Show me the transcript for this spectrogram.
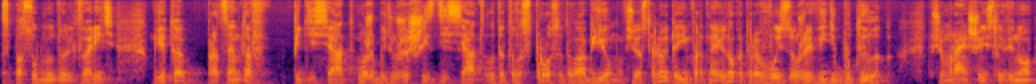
способны удовлетворить где-то процентов 50, может быть, уже 60 вот этого спроса, этого объема. Все остальное – это импортное вино, которое ввозится уже в виде бутылок. Причем раньше, если вино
